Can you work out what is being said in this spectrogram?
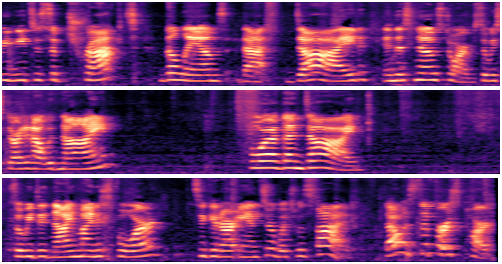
we need to subtract the lambs that died in the snowstorm. So we started out with nine, four of them died. So we did nine minus four to get our answer, which was five. That was the first part.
